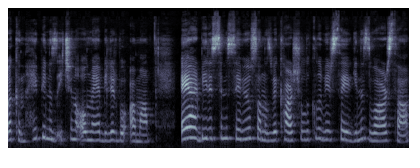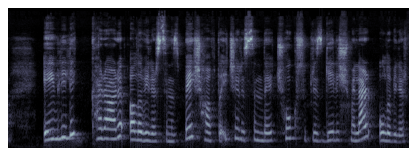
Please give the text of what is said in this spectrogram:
bakın hepiniz için olmayabilir bu ama eğer birisini seviyorsanız ve karşılıklı bir sevginiz varsa evlilik kararı alabilirsiniz. 5 hafta içerisinde çok sürpriz gelişmeler olabilir.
